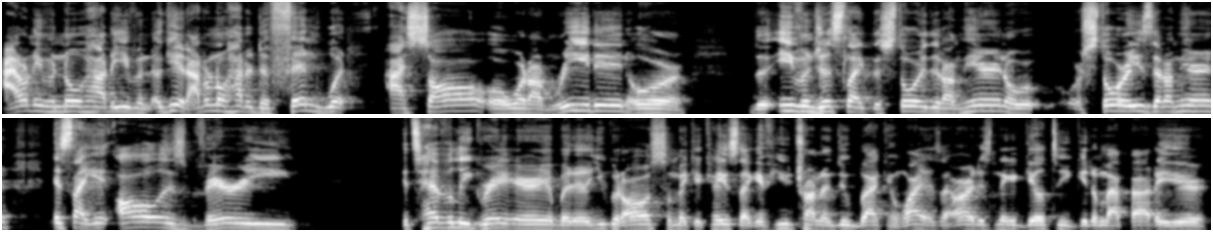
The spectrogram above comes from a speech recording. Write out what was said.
I don't even know how to even again, I don't know how to defend what I saw or what I'm reading or the even just like the story that I'm hearing or or stories that I'm hearing. It's like it all is very it's heavily gray area, but uh, you could also make a case like if you trying to do black and white, it's like, all right, this nigga guilty, get him up out of here.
